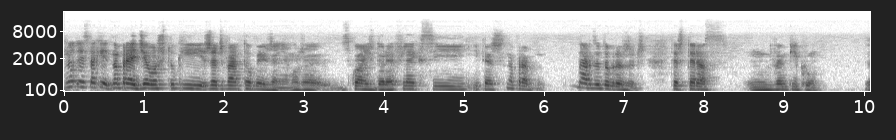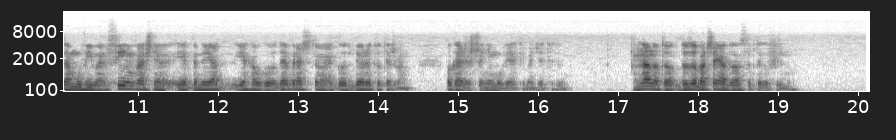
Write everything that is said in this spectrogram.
no to jest takie naprawdę dzieło sztuki, rzecz warta obejrzenia. Może skłonić do refleksji i też naprawdę bardzo dobra rzecz. Też teraz mm, w Empiku zamówiłem film, właśnie będę jechał go odebrać, to jak go odbiorę, to też wam pokażę, jeszcze nie mówię jaki będzie tytuł. No no to do zobaczenia do następnego filmu.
